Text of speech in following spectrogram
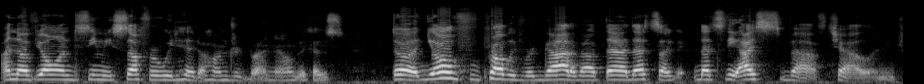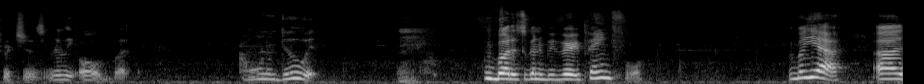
I know if y'all wanted to see me suffer, we'd hit 100 by now, because the y'all probably forgot about that. That's like that's the ice bath challenge, which is really old, but I want to do it. But it's going to be very painful. But yeah, uh,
